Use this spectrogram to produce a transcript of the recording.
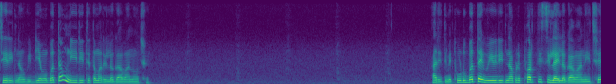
જે રીતના હું વિડીયોમાં બતાવું ને એ રીતે તમારે લગાવવાનો છે. આ રીતે મેં થોડું બતાવ્યું, એવી રીતના આપણે ફરતી સિલાઈ લગાવવાની છે.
